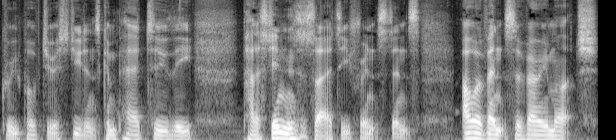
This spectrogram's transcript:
group of Jewish students compared to the Palestinian Society, for instance. Our events are very much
